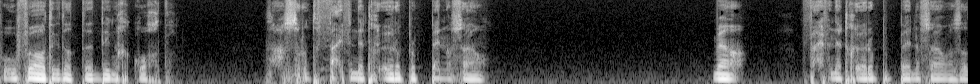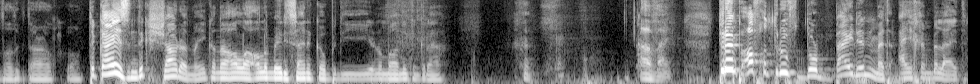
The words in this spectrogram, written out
hoeveel, had ik dat eh, ding gekocht? Dat was rond de 35 euro per pen of zo. Ja. 35 euro per pen of zo was dat wat ik daar had gekocht. Turkije is een dikke shout-out, man. Je kan daar alle, alle medicijnen kopen die je hier normaal niet kan krijgen. ah, fijn. Trump afgetroefd door Biden met eigen beleid.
